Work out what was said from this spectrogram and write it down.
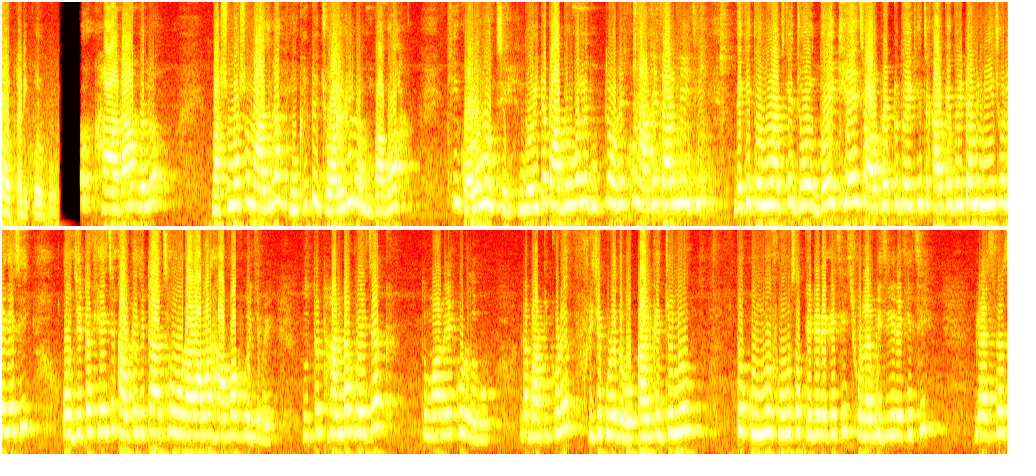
তরকারি করব। খাওয়া দাওয়া হলো। বাসন বাসন মাজলাম, মুখে একটু জল দিলাম বাবা কি গরম হচ্ছে? দইটা পাদুর বলে দুধটা অনেকক্ষণ আগে জাল দিয়েছি। দেখি তনু আজকে দই খেয়েছে, অল্প একটু দই খেয়েছে। কালকে দইটা আমি নিয়ে চলে গেছি। ও যেটা খেয়েছে, কালকে যেটা আছে, ওর আর আমার হাফ হাফ হয়ে যাবে। দুধটা ঠান্ডা হয়ে যাক, তোমার এ করে দেবো। একটা বাটি করে ফ্রিজে পুরে দেবো। কালকের জন্য তো কুমড়ো ফুমড়ো সব কেটে রেখেছি, ছোলা ভিজিয়ে রেখেছি। গ্যাস ফ্যাস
